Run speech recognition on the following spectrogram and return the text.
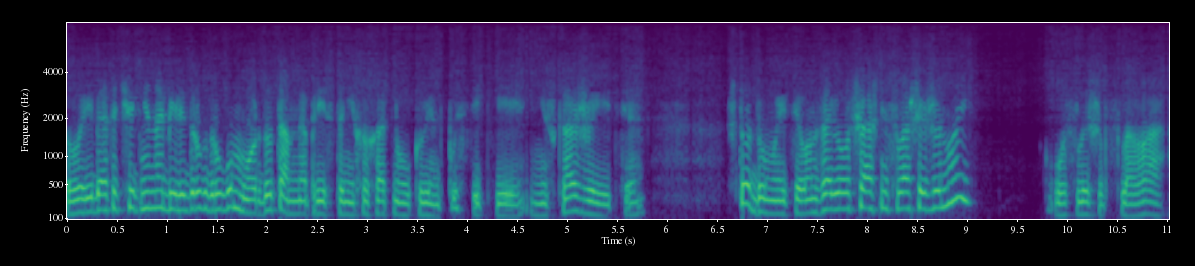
«Вы, ребята, чуть не набили друг другу морду там на пристани», — хохотнул Квинт. «Пустяки, не скажите». «Что думаете, он завел шашни с вашей женой?» Услышав слова,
